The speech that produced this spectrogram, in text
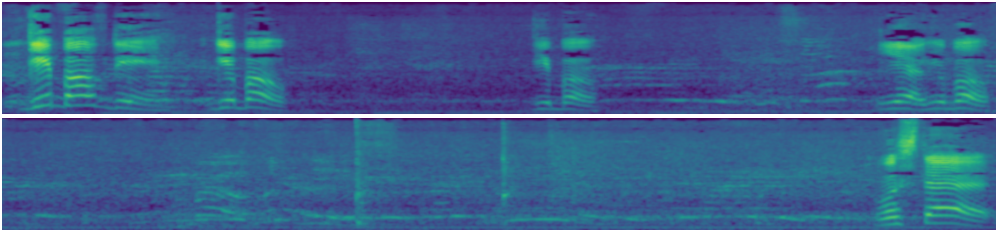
40. Get both then. Get both. Get both. Yeah, get both. Bro. What's that?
